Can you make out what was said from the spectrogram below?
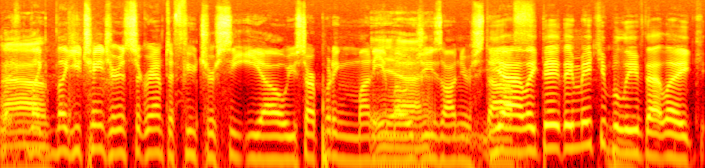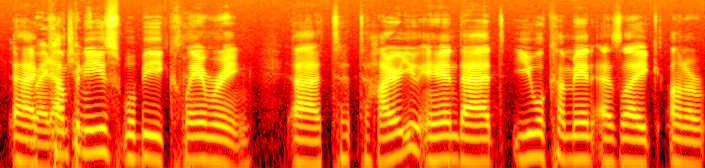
Uh, like like you change your Instagram to future CEO. You start putting money Yeah. emojis on your stuff. Yeah, like they, they make you Mhm. believe that like uh, Right companies will be clamoring uh, to to hire you, and that you will come in as like on a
